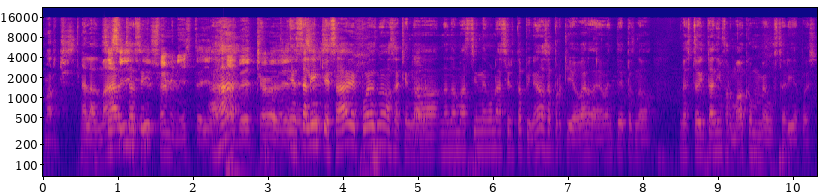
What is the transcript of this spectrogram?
marchas a las marchas sí, es feminista de hecho es alguien que sabe pues no o sea que no, no nada más tiene una cierta opinión o sea porque yo verdaderamente pues no no estoy tan informado como me gustaría pues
